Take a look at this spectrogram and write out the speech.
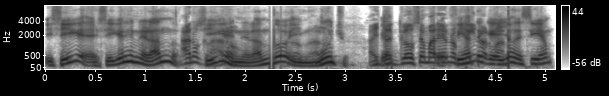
Y sigue, sigue generando. Ah, no, sigue claro. generando y Claro, mucho. Ahí está el closet Mariano Eh, Fíjate que hermano. ellos decían,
